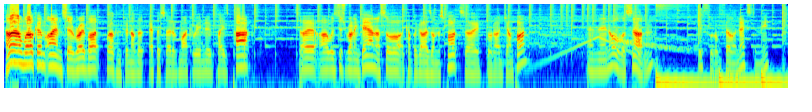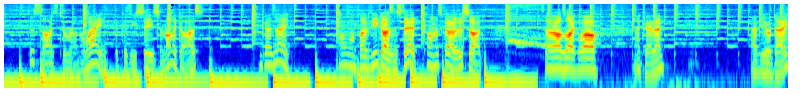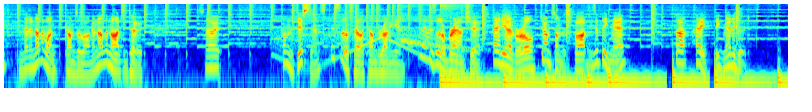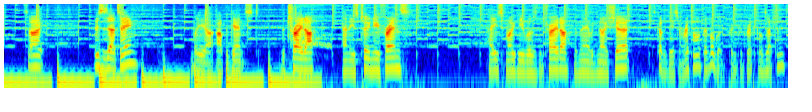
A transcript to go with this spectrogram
Hello and welcome, I am Sir Robot. Welcome to another episode of My Career Noob Plays Park. So I was just running down, I saw a couple of guys on the spot, so thought I'd jump on. And then all of a sudden, this little fella next to me decides to run away because he sees some other guys. He goes, hey, I want to play with you guys instead. Come on, let's go over this side. So I was like, well, okay then. Have your day. And then another one comes along, another 92. So, from the distance, this little fella comes running in. Look at this little brown shirt. 80 overall, jumps on the spot. He's a big man. But hey, big men are good. So, this is our team. We are up against the traitor and his two new friends. Hey Smokey was the traitor, the man with no shirt. He's got a decent record. They've all got pretty good records actually.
